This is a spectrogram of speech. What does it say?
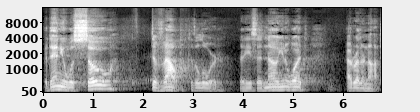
But Daniel was so devout to the Lord that he said, No, you know what? I'd rather not.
